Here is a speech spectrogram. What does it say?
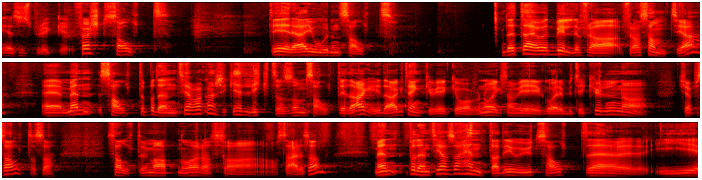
Jesus bruker. Først salt. Dere er jordens salt. Dette er jo et bilde fra, fra samtida. Eh, men saltet på den tida var kanskje ikke likt sånn som salt i dag. I dag tenker vi ikke over noe. Ikke vi går i butikkhyllen og kjøper salt, og så salter vi maten vår, og så, og så er det sånn. Men på den tida så henta de jo ut salt eh, i,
